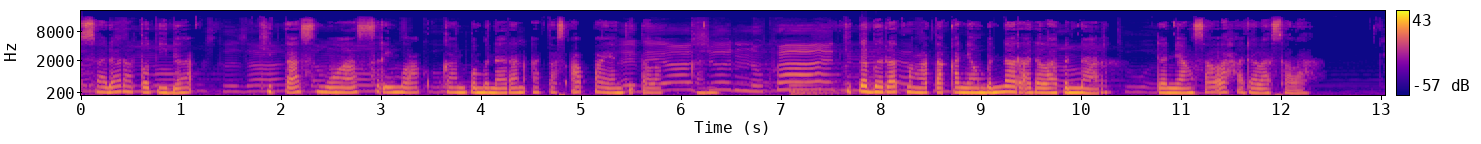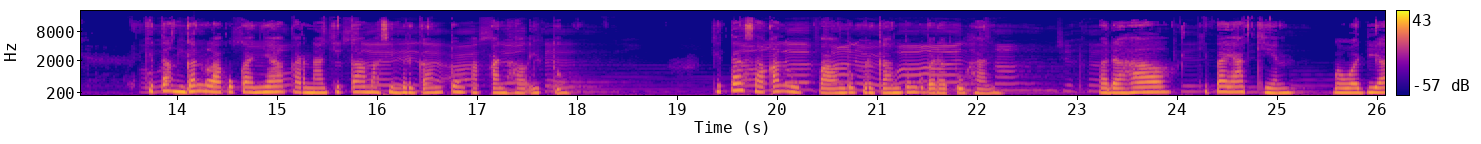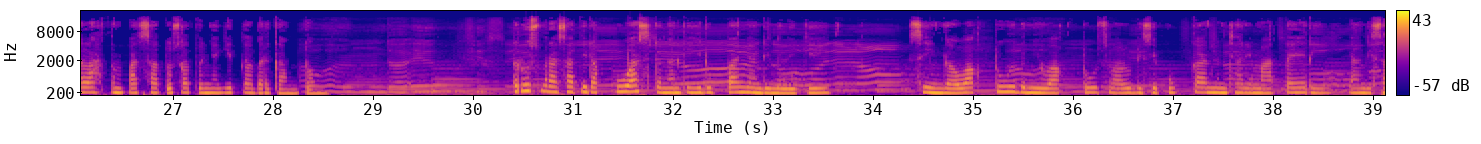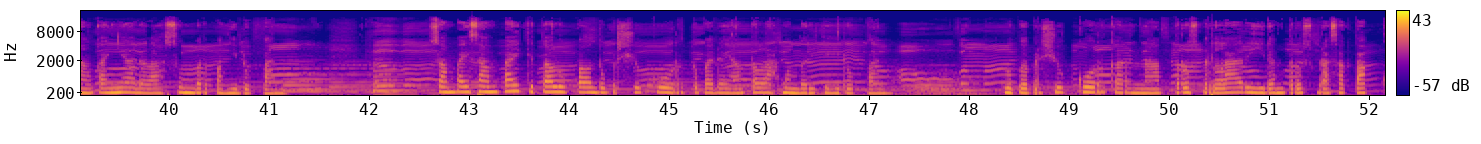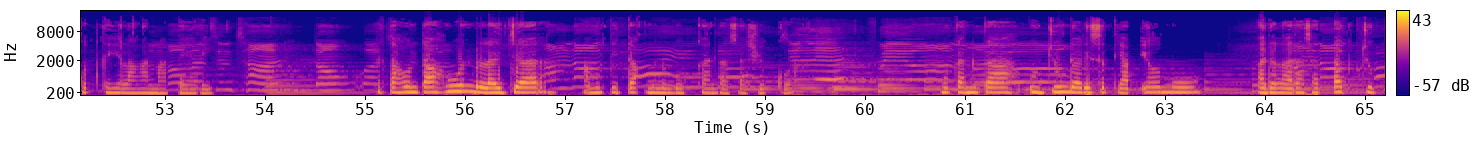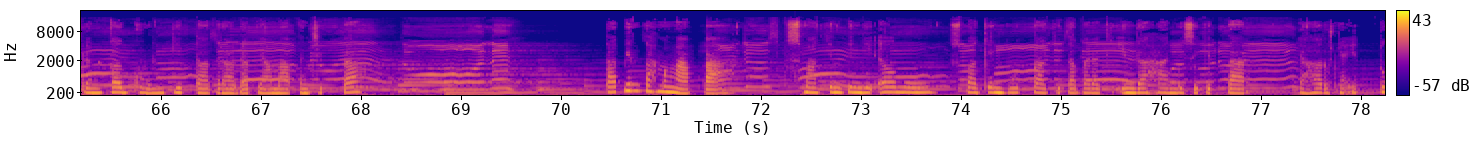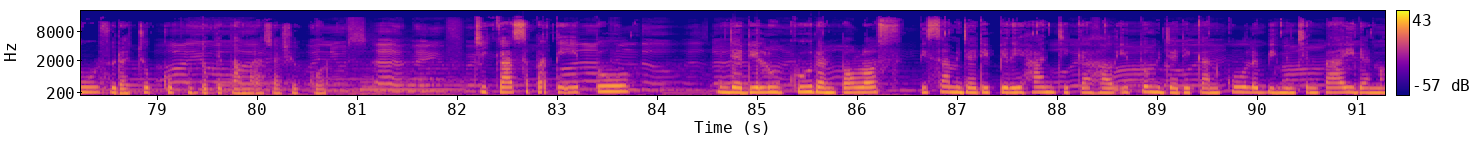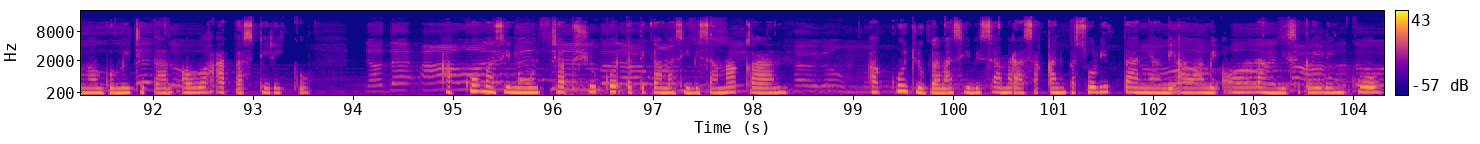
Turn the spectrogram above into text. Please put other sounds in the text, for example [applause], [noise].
Sadar atau tidak, kita semua sering melakukan pembenaran atas apa yang kita lakukan. Kita berat mengatakan yang benar adalah benar dan yang salah adalah salah. Kita enggan melakukannya karena kita masih bergantung akan hal itu. Kita seakan lupa untuk bergantung kepada Tuhan. Padahal kita yakin bahwa dialah tempat satu-satunya kita bergantung. Terus merasa tidak puas dengan kehidupan yang dimiliki, sehingga waktu demi waktu selalu disibukkan mencari materi yang disangkanya adalah sumber penghidupan. Sampai-sampai kita lupa untuk bersyukur kepada yang telah memberi kehidupan. Lupa bersyukur karena terus berlari dan terus merasa takut kehilangan materi. Bertahun-tahun belajar, namun tidak menumbuhkan rasa syukur. Bukankah ujung dari setiap ilmu adalah rasa takjub dan kagum kita terhadap Yang Maha Pencipta? Tapi entah mengapa, semakin tinggi ilmu, semakin buta kita pada keindahan di sekitar yang harusnya itu sudah cukup untuk kita merasa syukur. Jika seperti itu, Menjadi lugu dan polos bisa menjadi pilihan jika hal itu menjadikanku lebih mencintai dan mengagumi ciptaan Allah atas diriku. Aku masih mengucap syukur ketika masih bisa makan. Aku juga masih bisa merasakan kesulitan yang dialami orang di sekelilingku,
